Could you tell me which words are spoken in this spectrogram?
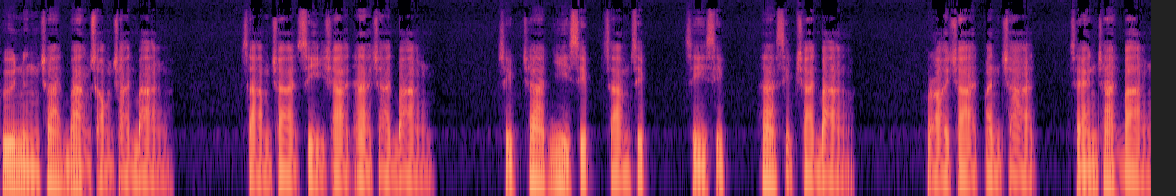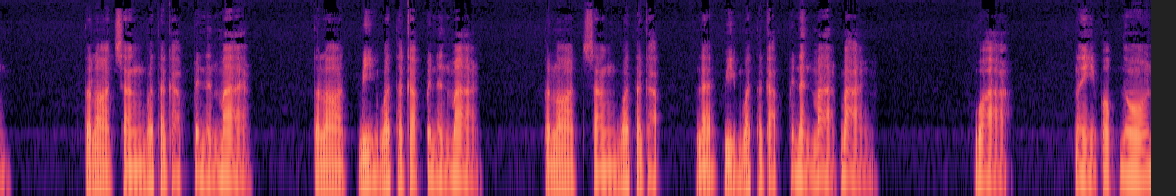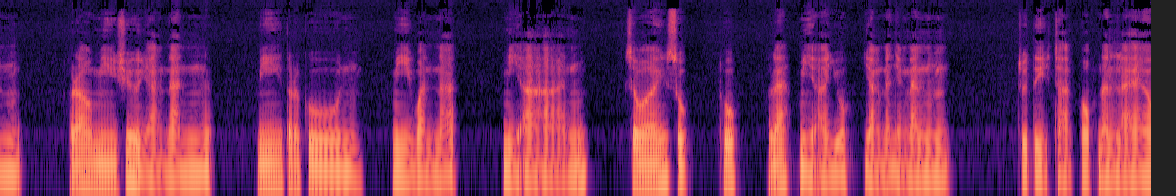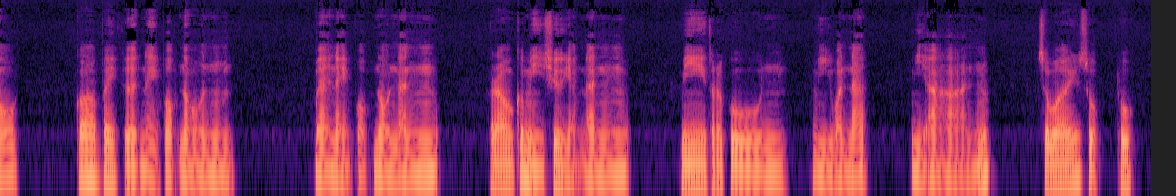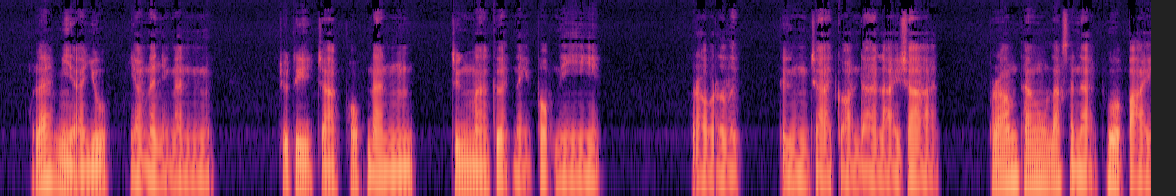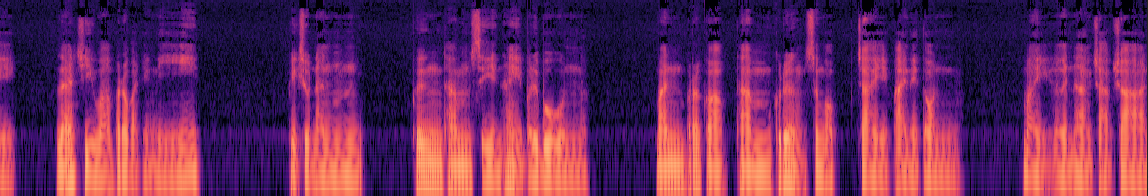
คือหนึ่งชาติบ้างสองชาติบ้างสามชาติสี่ชาติห้าชาติบ้าง สิบชาติยี่สิบสามสิบสี่สิบห้าสิบชาติบางร้อยชาติพันชาติ แสนชาติบาง ตลอดสังวัตกับเป็นนันมาก ตลอดวิวัตกับเป็นนันมาก ตลอดสังวัตกับและวิวัตกับเป็นนันมากบาง ว่า ในภพโนนเรามีชื่ออย่างนั้น มีตระกูล มีวันนะ มีอาหาร สวยสุขทุกข์และมีอายุอย่างนั้นอย่างนั้น จุติจากภพนั้นแล้ว ก็ไปเกิดในภพโนนแม้ในภพโนนนั้น เราก็มีชื่ออย่างนั้น มีตระกูล มีวันนะมีอาหาร สวยสุขทุกข์ และมีอายุอย่างนั้นอย่างนั้น จุติจากภพนั้น จึงมาเกิดในภพนี้ เราระลึกถึงชาติก่อนได้หลายชาติ พร้อมทั้งลักษณะทั่วไป และชีวประวัติอย่างนี้ ภิกษุนั้นพึงทำศีลให้บริบูรณ์ มันประกอบทำเครื่องสงบใจภายในตน ไม่เหินห่างจากฌาน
